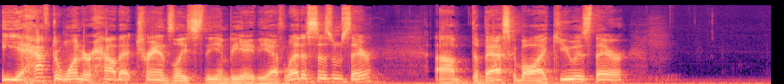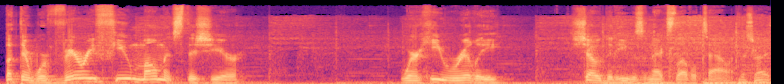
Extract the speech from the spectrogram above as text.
You have to wonder how that translates to the NBA. The athleticism's there, um, the basketball IQ is there, but there were very few moments this year where he really showed that he was a next level talent. That's right.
